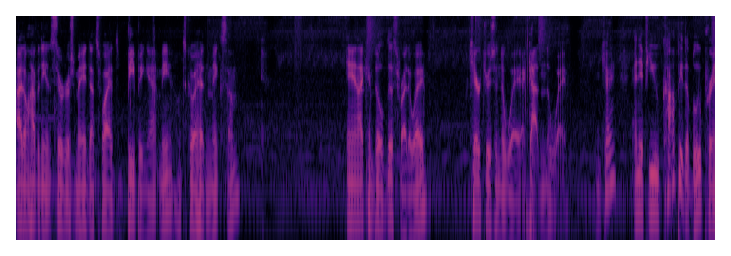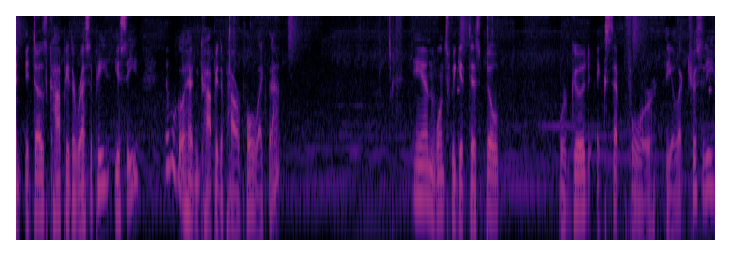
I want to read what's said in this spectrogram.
I don't have any inserters made. That's why it's beeping at me. Let's go ahead and make some. And I can build this right away. Characters in the way. I got in the way. Okay? And if you copy the blueprint, it does copy the recipe, you see? And we'll go ahead and copy the power pole like that. And once we get this built, we're good except for the electricity.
